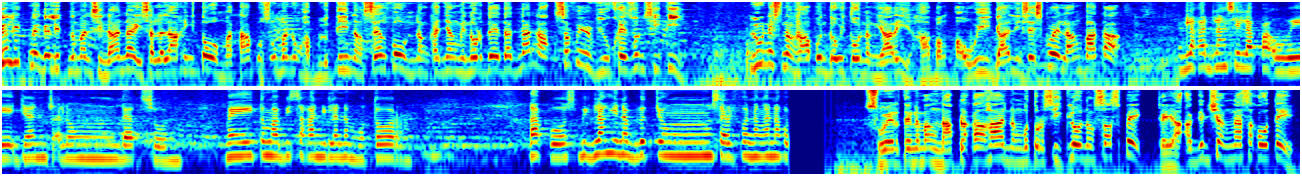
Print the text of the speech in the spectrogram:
Galit na galit naman si nanay sa lalaking ito matapos umanong hablutin ng cellphone ng kanyang menor de edad na anak sa Fairview, Quezon City. Lunes ng hapon daw ito nangyari habang pauwi galing sa eskwela ang bata. Naglakad lang sila pa uwi dyan along Datsun. May tumabi sa kanila na motor. Tapos biglang hinablot yung cellphone ng anak ko. Swerte namang naplakahan ng motorsiklo ng suspect kaya agad siyang nasa kote.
